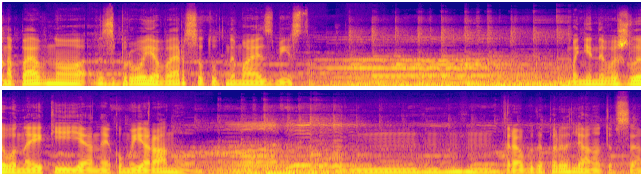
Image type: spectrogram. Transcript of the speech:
напевно, зброя Версо тут немає змісту. Мені не важливо, на якій я, на якому я рангу. Треба буде переглянути все.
